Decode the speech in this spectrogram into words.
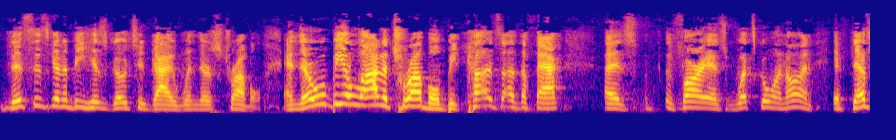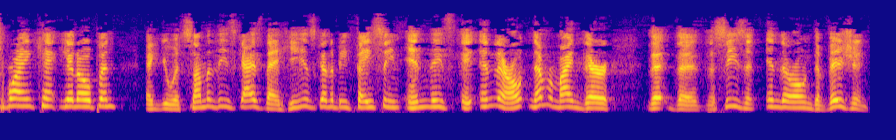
This is going to be his go-to guy when there's trouble. And there will be a lot of trouble because of the fact as, as far as what's going on. If Dez Bryant can't get open, you with some of these guys that he is going to be facing in these, in their own, never mind their, the, the, the season in their own division,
